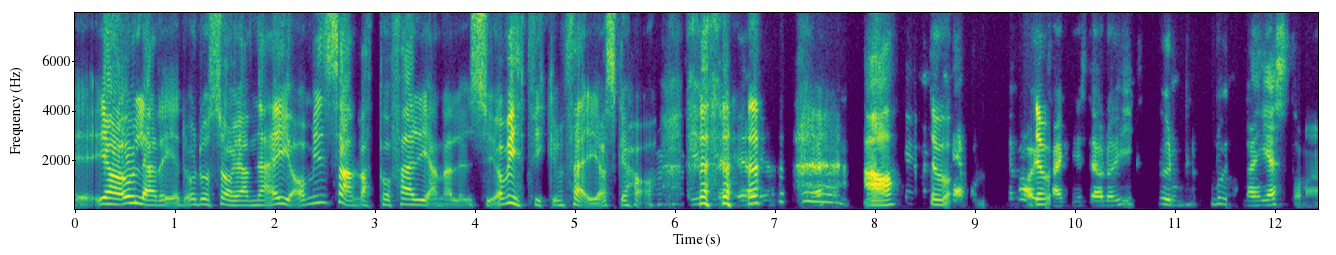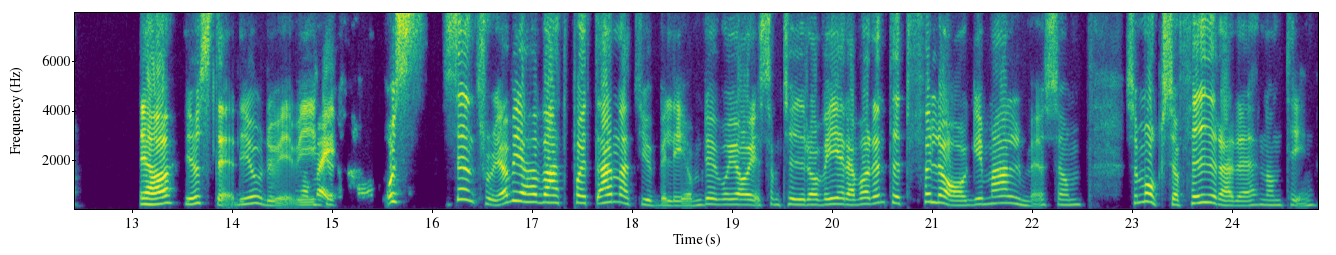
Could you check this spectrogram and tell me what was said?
Uh, ja, Ullared och då sa jag nej, jag har minsann varit på färganalys. Jag vet vilken färg jag ska ha. Mm, det, ja, det var, det var ju det, faktiskt då, då gick bunt bland gästerna. Ja, just det, det gjorde vi. vi gick, och Sen tror jag vi har varit på ett annat jubileum, du och jag som Tyra och Vera. Var det inte ett förlag i Malmö som, som också firade någonting?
